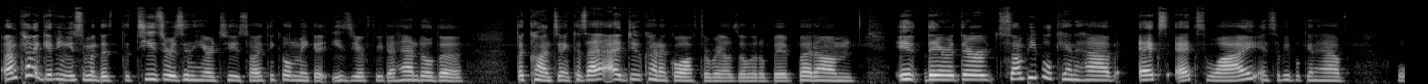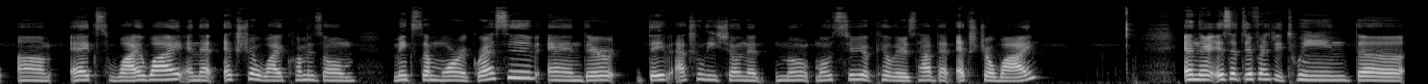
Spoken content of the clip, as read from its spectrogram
and I'm kind of giving you some of the, the teasers in here too, so I think it'll make it easier for you to handle the the content because I, I do kind of go off the rails a little bit. But um if there there some people can have XXY and some people can have um, XYY, and that extra Y chromosome makes them more aggressive. And they're they've actually shown that mo- most serial killers have that extra Y. And there is a difference between the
